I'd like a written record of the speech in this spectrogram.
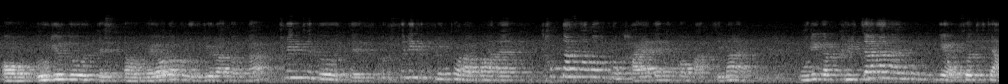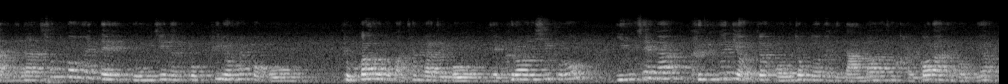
어, 의류도 이제 어, 웨어러블 의류라던가 프린트도 이제 3D 프린터라고 하는 첨단 산업으로 가야 되는 건 맞지만 우리가 글자라는 게 없어지지 않는 한 선거할 때 용지는 꼭 필요할 거고 교과서도 마찬가지고 이제 그런 식으로 인쇄가 근근히 어느 정도는 이제 남아서 갈 거라는 거고요.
